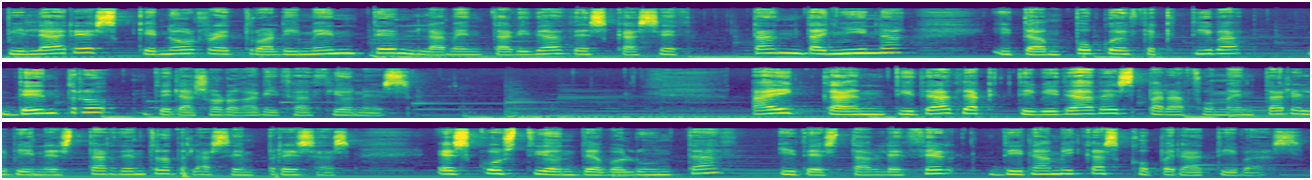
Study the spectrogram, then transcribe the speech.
pilares que no retroalimenten la mentalidad de escasez tan dañina y tan poco efectiva dentro de las organizaciones. Hay cantidad de actividades para fomentar el bienestar dentro de las empresas. Es cuestión de voluntad y de establecer dinámicas cooperativas.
